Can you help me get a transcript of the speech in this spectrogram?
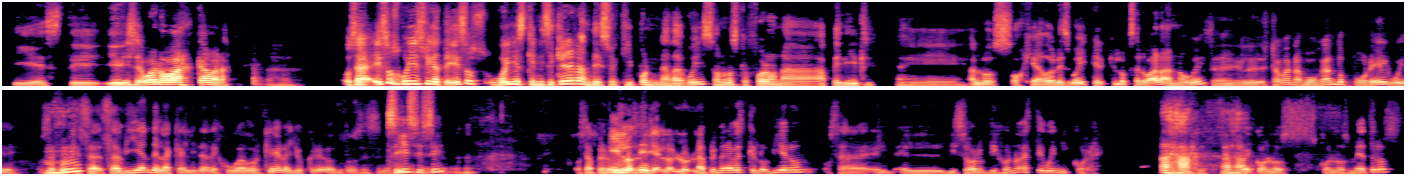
Y este, y dice, bueno, va, cámara. Ajá. O sea, esos güeyes, fíjate, esos güeyes que ni siquiera eran de su equipo ni nada, güey, son los que fueron a, a pedir eh, a los ojeadores, güey, que, que lo observaran, ¿no, güey? O sea, estaban abogando por él, güey. O sea, porque sa- sabían de la calidad de jugador que era, yo creo. Entonces, en Sí, sí, sí. O sea, pero Y lo- entonces y- ya lo- lo- la primera vez que lo vieron, o sea, el, el visor dijo, no, este güey ni corre. Ajá, Entonces, se ajá. fue con los, con los metros.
